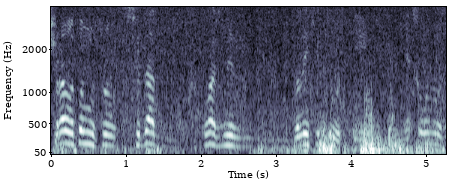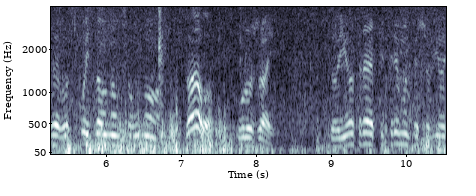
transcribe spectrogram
Справа в тому, що сюди вкладений великий тут. І якщо воно вже Господь дав нам, що воно дало урожай, то його треба підтримати, щоб його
